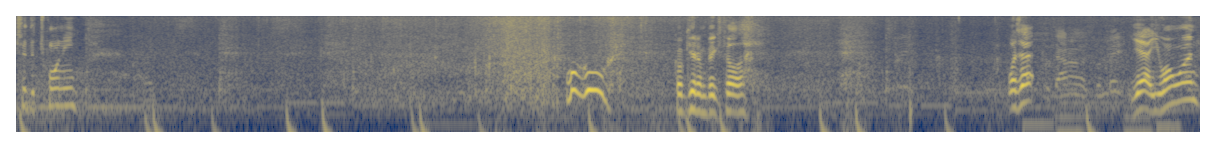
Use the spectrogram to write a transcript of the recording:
to the 20. Woohoo! Go get him, big fella. What's that? Yeah, you want one?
